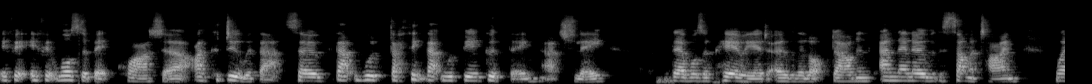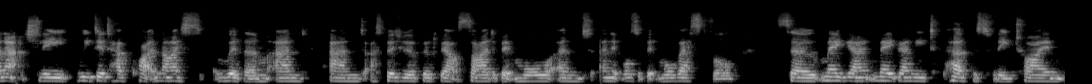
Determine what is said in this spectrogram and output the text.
If it if it was a bit quieter, I could do with that. So that would I think that would be a good thing actually. There was a period over the lockdown and, and then over the summertime when actually we did have quite a nice rhythm and and I suppose we were able to be outside a bit more and and it was a bit more restful. So maybe I maybe I need to purposefully try and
